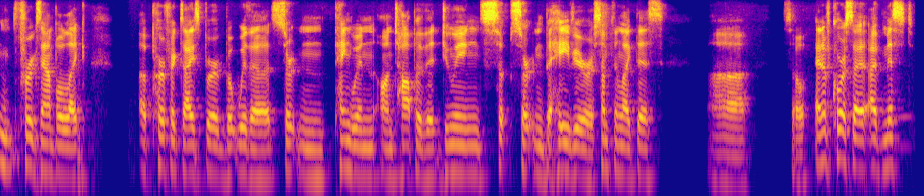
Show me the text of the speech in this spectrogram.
mm, for example like a perfect iceberg but with a certain penguin on top of it doing certain behavior or something like this uh, so and of course I, i've missed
